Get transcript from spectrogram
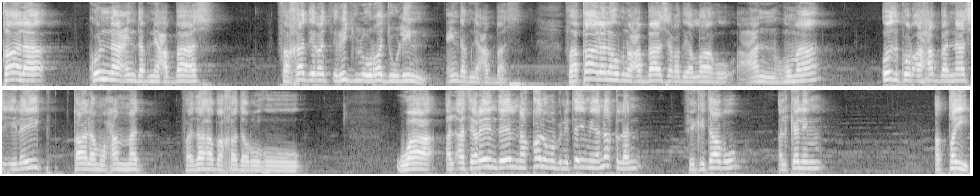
قال كنا عند ابن عباس فخدرت رجل رجل عند ابن عباس. فقال له ابن عباس رضي الله عنهما اذكر أحب الناس إليك قال محمد فذهب خدره. والأثرين ديل نقلهم ابن تيمية نقلا في كتابه الكلم الطيب.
